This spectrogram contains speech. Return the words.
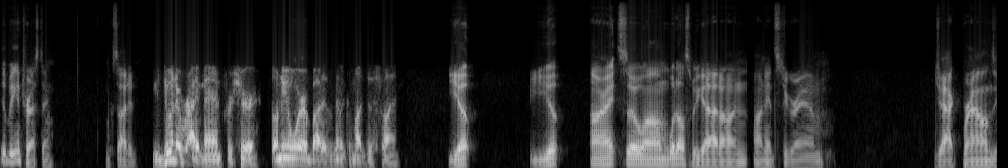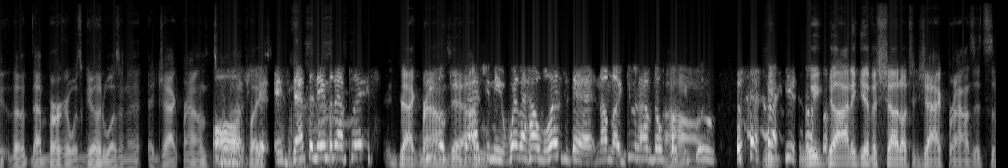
it'll be interesting. I'm excited. You're doing it right, man, for sure. Don't even worry about it. It's gonna come out just fine. Yep. Yep. All right. So, um, what else we got on on Instagram? Jack Brown's. The, that burger was good, wasn't it? At Jack Brown's. Oh, that place. shit. is that the name of that place? Jack Brown's. People keep Yeah. I- asking me where the hell was that, and I'm like, dude, I have no fucking Oh, clue. Know? we got to give a shout out to Jack Brown's. It's the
